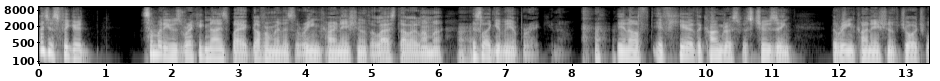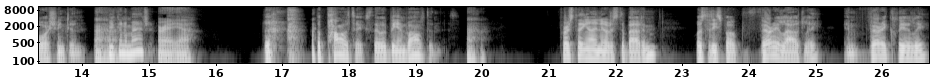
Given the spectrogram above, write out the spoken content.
I just figured somebody who's recognized by a government as the reincarnation of the last Dalai Lama uh-huh. is like give me a break, you know. you know, if if here the Congress was choosing the reincarnation of George Washington, uh-huh. you can imagine. Right, yeah. The the politics that would be involved in this. Uh-huh. First thing I noticed about him was that he spoke very loudly and very clearly,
